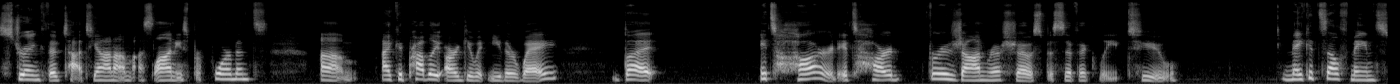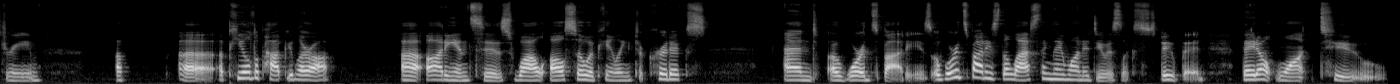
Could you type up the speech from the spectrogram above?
strength of Tatiana Maslany's performance. Um, I could probably argue it either way, but it's hard. It's hard for a genre show specifically to make itself mainstream, uh, uh, appeal to popular uh, audiences while also appealing to critics and awards bodies. Awards bodies, the last thing they want to do is look stupid. They don't want to,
